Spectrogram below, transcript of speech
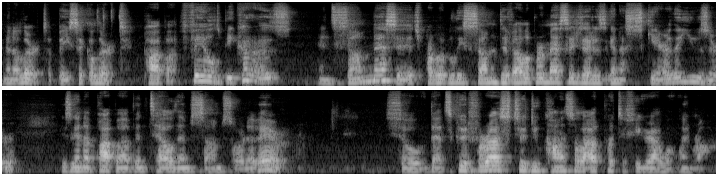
an alert, a basic alert, pop up. Failed because, and some message, probably some developer message that is going to scare the user, is going to pop up and tell them some sort of error. So that's good for us to do console output to figure out what went wrong.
